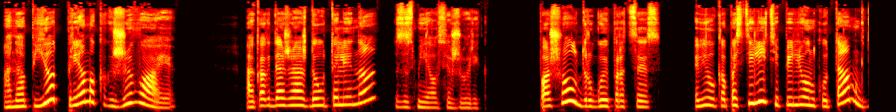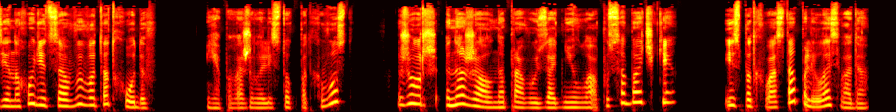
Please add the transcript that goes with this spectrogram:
«Она пьет прямо как живая». «А когда жажда утолена?» — засмеялся Жорик. Пошел другой процесс. Вилка, постелите пеленку там, где находится вывод отходов». Я положила листок под хвост. Жорж нажал на правую заднюю лапу собачки, из-под хвоста полилась вода.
